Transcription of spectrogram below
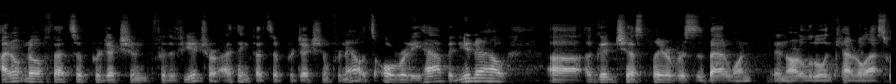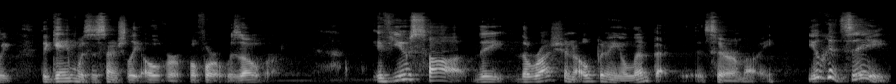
I don't know if that's a prediction for the future. I think that's a prediction for now. It's already happened. You know how uh, a good chess player versus a bad one in our little encounter last week, the game was essentially over before it was over. if you saw the the Russian opening Olympic ceremony, you could see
